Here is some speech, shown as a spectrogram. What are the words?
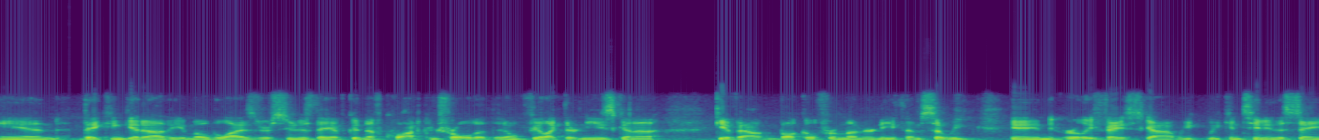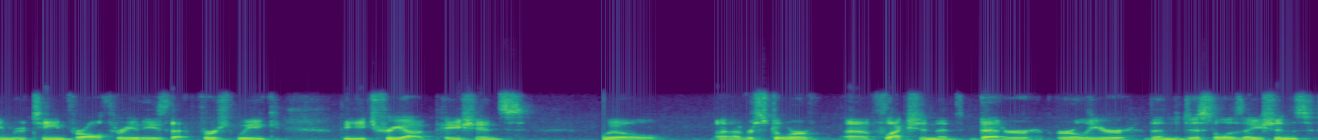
and they can get out of the immobilizer as soon as they have good enough quad control that they don't feel like their knee's going to give out and buckle from underneath them. So we, in the early phase, Scott, we, we continue the same routine for all three of these that first week. The Trillat patients will uh, restore uh, flexion that's better earlier than the distalizations.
